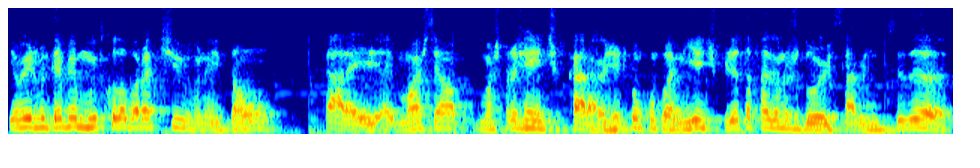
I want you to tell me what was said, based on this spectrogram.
E ao mesmo tempo é muito colaborativo, né? Então, cara, mostra, mostra pra gente, cara, a gente como companhia, a gente podia estar tá fazendo os dois, sabe? A gente precisa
